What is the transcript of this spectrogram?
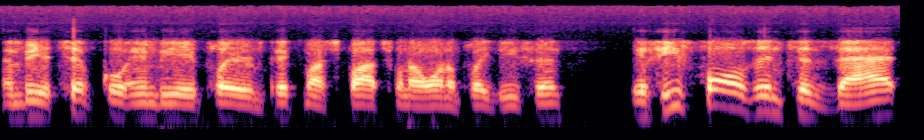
and be a typical NBA player and pick my spots when I want to play defense. If he falls into that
